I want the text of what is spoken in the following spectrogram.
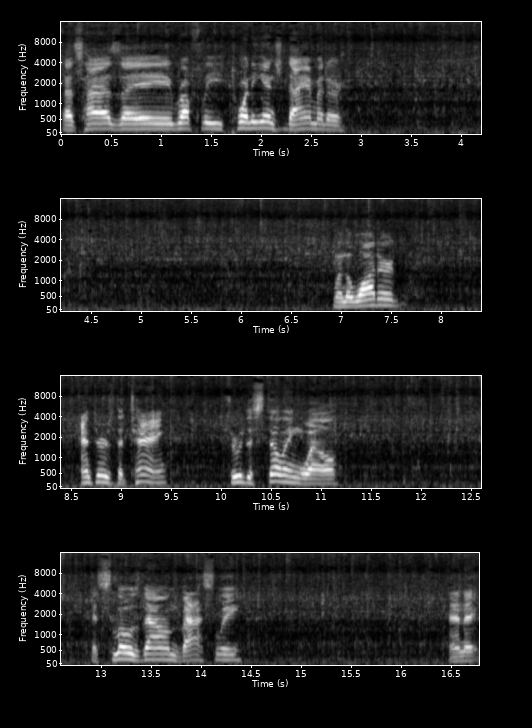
that has a roughly 20 inch diameter. When the water enters the tank through the stilling well, it slows down vastly. And it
